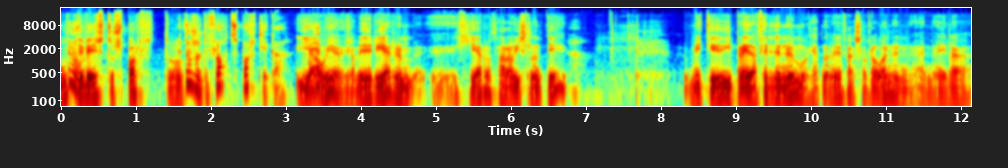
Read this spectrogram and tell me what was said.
Útivist og sport og... Þetta er nú svolítið flott sport líka. Já, já, já, við erum hér og þar á Íslandi mikið í breyðafyrðinum og hérna við fagsaflóan en, en eiginlega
